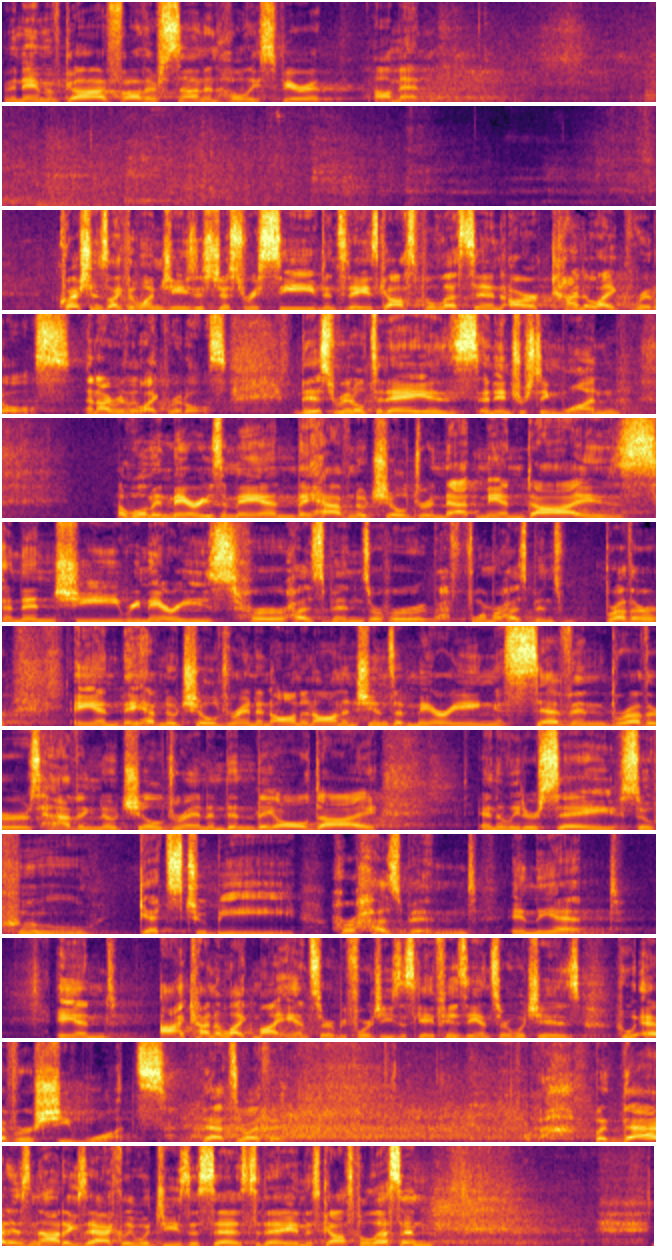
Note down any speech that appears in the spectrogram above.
In the name of God, Father, Son, and Holy Spirit, Amen. Questions like the one Jesus just received in today's gospel lesson are kind of like riddles, and I really like riddles. This riddle today is an interesting one. A woman marries a man, they have no children, that man dies, and then she remarries her husband's or her former husband's brother, and they have no children, and on and on. And she ends up marrying seven brothers, having no children, and then they all die. And the leaders say, So who gets to be her husband in the end? And I kind of like my answer before Jesus gave his answer, which is whoever she wants. That's who I think. But that is not exactly what Jesus says today in this gospel lesson.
